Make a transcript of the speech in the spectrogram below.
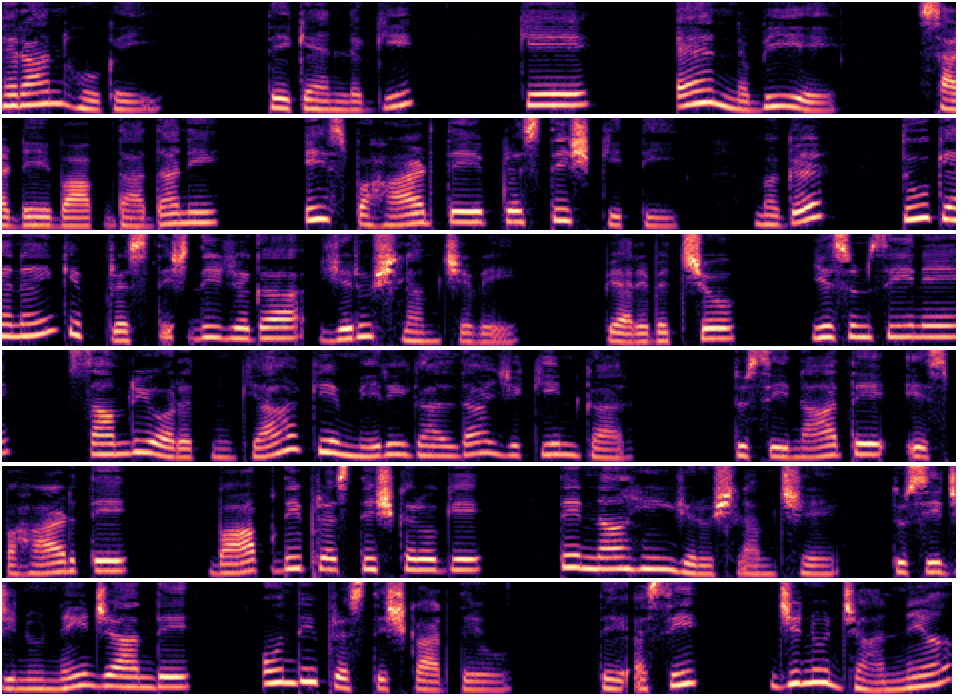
ਹੈਰਾਨ ਹੋ ਗਈ ਤੇ ਕਹਿਣ ਲੱਗੀ ਕਿ ਇਹ ਨਬੀ ਏ ਸਾਡੇ ਬਾਪ ਦਾਦਾ ਨੇ ਇਸ ਪਹਾੜ ਤੇ ਪ੍ਰਸਤਿਸ਼ ਕੀਤੀ ਮਗਰ ਤੂੰ ਕਹਿਣਾ ਹੈ ਕਿ ਪ੍ਰਸਤਿਸ਼ ਦੀ ਜਗ੍ਹਾ ਯਰੂਸ਼ਲਮ 'ਚ ਵੇ ਪਿਆਰੇ ਬੱਚੋ ਯਿਸੂ ਮਸੀਹ ਨੇ ਸਾਮਰੀ ਔਰਤ ਨੂੰ ਕਿਹਾ ਕਿ ਮੇਰੀ ਗੱਲ ਦਾ ਯਕੀਨ ਕਰ ਤੁਸੀਂ ਨਾ ਤੇ ਇਸ ਪਹਾੜ ਤੇ ਬਾਪ ਦੀ ਪ੍ਰਸਤਿਸ਼ ਕਰੋਗੇ ਤੇ ਨਾ ਹੀ ਯਰੂਸ਼ਲਮ 'ਚ ਤੁਸੀਂ ਜਿਹਨੂੰ ਨਹੀਂ ਜਾਣਦੇ, ਉਹਦੀ ਪ੍ਰਸਤਿਸ਼ ਕਰਦੇ ਹੋ। ਤੇ ਅਸੀਂ ਜਿਹਨੂੰ ਜਾਣਦੇ ਆ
